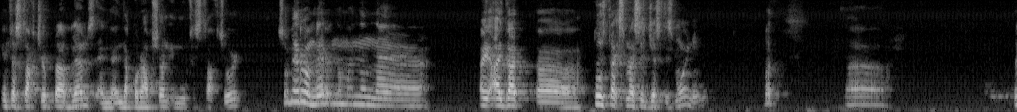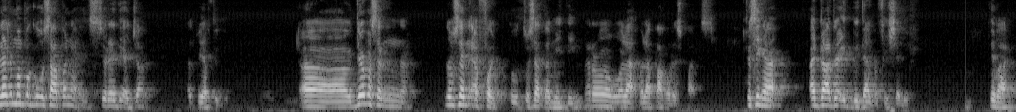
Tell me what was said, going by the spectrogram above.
infrastructure problems and, and the corruption in infrastructure. So meron, meron naman na I, I got uh, two text messages this morning, uh, wala namang pag-uusapan na. It's already a job that we have to do. Uh, there was an there was an effort to, to set a meeting, pero wala wala pa ako response. Kasi nga, I'd rather it be done officially. Diba?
